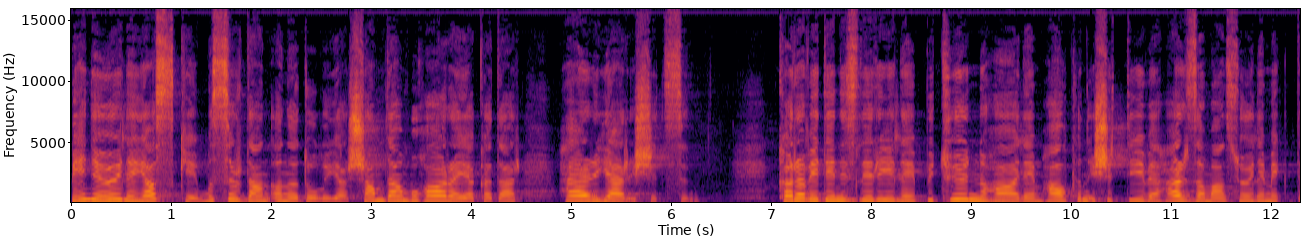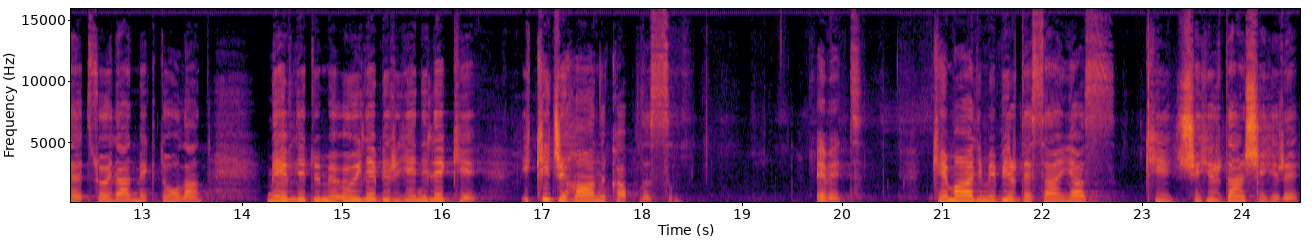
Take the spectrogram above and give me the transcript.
Beni öyle yaz ki Mısır'dan Anadolu'ya, Şam'dan Buhara'ya kadar her yer işitsin. Kara ve denizleriyle bütün halem halkın işittiği ve her zaman söylemekte söylenmekte olan Mevlidümü öyle bir yenile ki iki cihanı kaplasın. Evet, kemalimi bir desen yaz ki şehirden şehire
